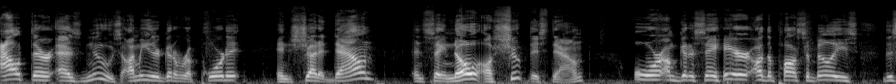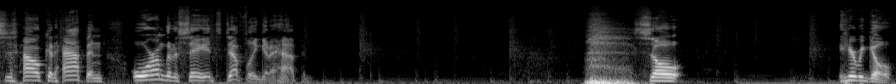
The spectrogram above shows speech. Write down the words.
out there as news. I'm either going to report it and shut it down and say, no, I'll shoot this down, or I'm going to say, here are the possibilities. This is how it could happen, or I'm going to say it's definitely going to happen. So here we go.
